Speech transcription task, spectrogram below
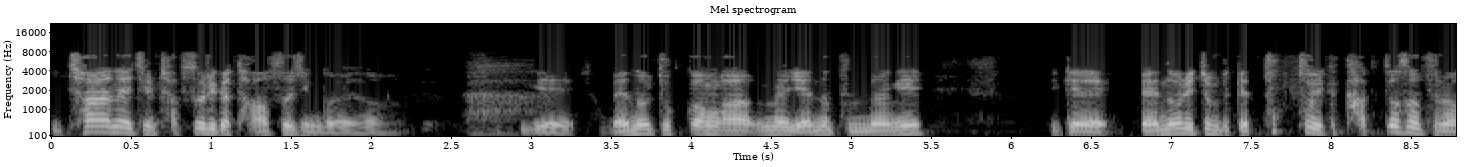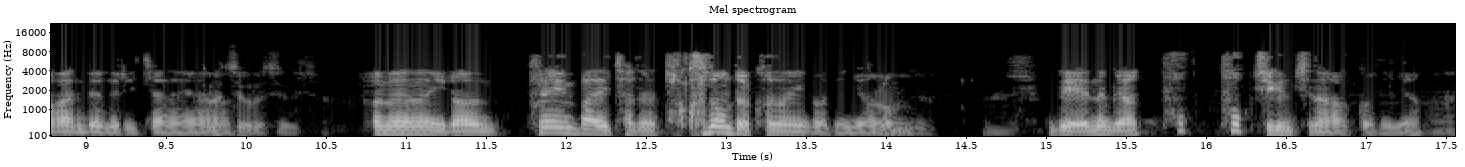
이 차 안에 지금 잡소리가 다 없어진 거예요. 하, 이게 정말. 맨홀 뚜껑 가면 얘는 분명히 이게 맨홀이 좀 이렇게 툭툭 이렇게 각져서 들어간 데들 있잖아요. 그렇죠, 그렇죠, 그렇죠. 그러면은 이런 프레임 바이 차들은 덜커덩덜커덩이거든요. 그럼요. 근데 얘는 그냥 톡톡 지금 지나갔거든요. 아,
